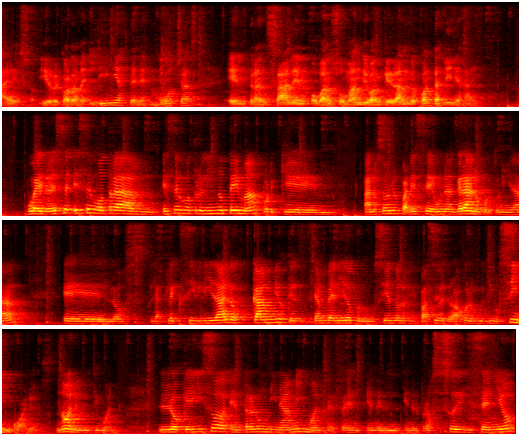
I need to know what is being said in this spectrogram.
a, eso. Y recuérdame, líneas tenés muchas, entran, salen o van sumando y van quedando. ¿Cuántas líneas hay? Bueno, ese, ese es otra, ese es otro lindo tema porque mm, a nosotros nos parece una gran oportunidad eh, los- la flexibilidad, los cambios que se han venido produciendo en los espacios de trabajo en los últimos cinco años, no en el último año. Lo que hizo entrar un dinamismo en, el, el proceso de diseño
